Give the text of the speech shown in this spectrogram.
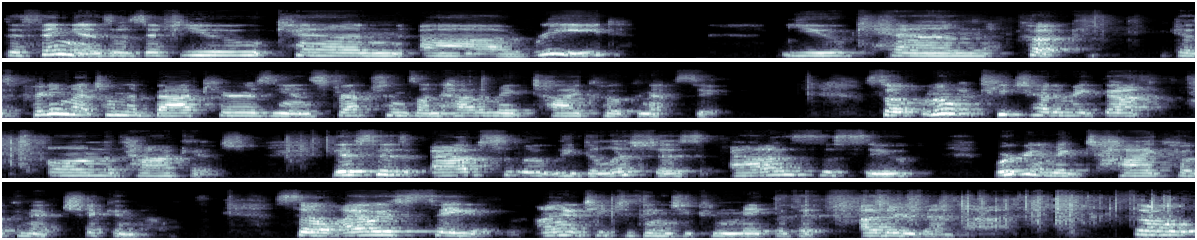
the thing is, is if you can uh, read, you can cook because pretty much on the back here is the instructions on how to make Thai coconut soup. So I'm going to teach you how to make that on the package. This is absolutely delicious as the soup. We're going to make Thai coconut chicken though. So I always say, I'm going to teach you things you can make with it other than that. So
